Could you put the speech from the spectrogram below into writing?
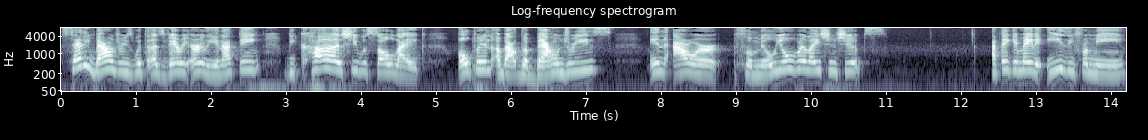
setting boundaries with us very early. And I think because she was so like open about the boundaries in our familial relationships, I think it made it easy for me,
